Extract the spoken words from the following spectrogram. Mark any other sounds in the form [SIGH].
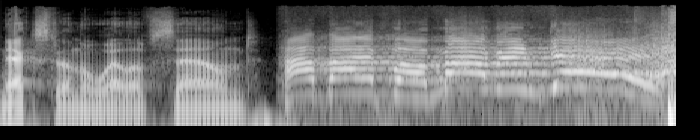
Next on the Well of Sound. How about it for Marvin Gaye?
